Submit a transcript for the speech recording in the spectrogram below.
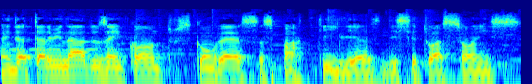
em determinados encontros, conversas, partilhas de situações,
